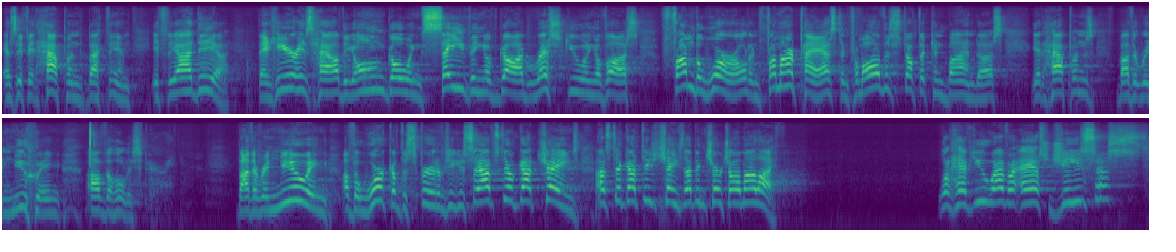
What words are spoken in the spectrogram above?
as if it happened back then. It's the idea that here is how the ongoing saving of God, rescuing of us from the world and from our past and from all the stuff that can bind us, it happens by the renewing of the Holy Spirit. By the renewing of the work of the Spirit of Jesus. You say, I've still got chains. I've still got these chains. I've been church all my life. Well, have you ever asked Jesus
